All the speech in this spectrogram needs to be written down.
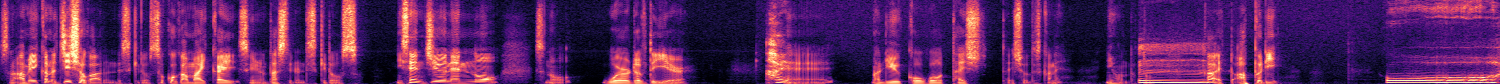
そのアメリカの辞書があるんですけどそこが毎回そういうのを出してるんですけどそ2010年のその Word of the Year、はい、えーまあ、流行語大賞大賞ですかね。日本だと、が、えっと、アプリ。おー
